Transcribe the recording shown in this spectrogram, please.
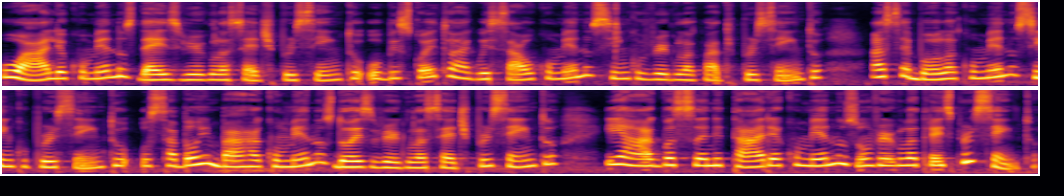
o alho com menos 10,7%, o biscoito água e sal com menos 5,4%, a cebola com menos 5%, o sabão em barra com menos 2,7% e a água sanitária com menos 1,3%.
